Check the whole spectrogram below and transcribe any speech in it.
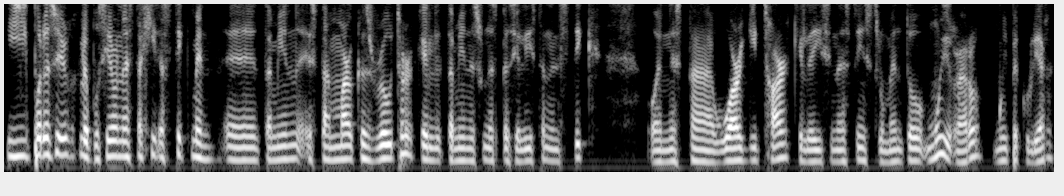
Y por eso yo creo que le pusieron a esta gira Stickman. Eh, también está Marcus Router, que también es un especialista en el stick o en esta war guitar que le dicen a este instrumento muy raro, muy peculiar.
